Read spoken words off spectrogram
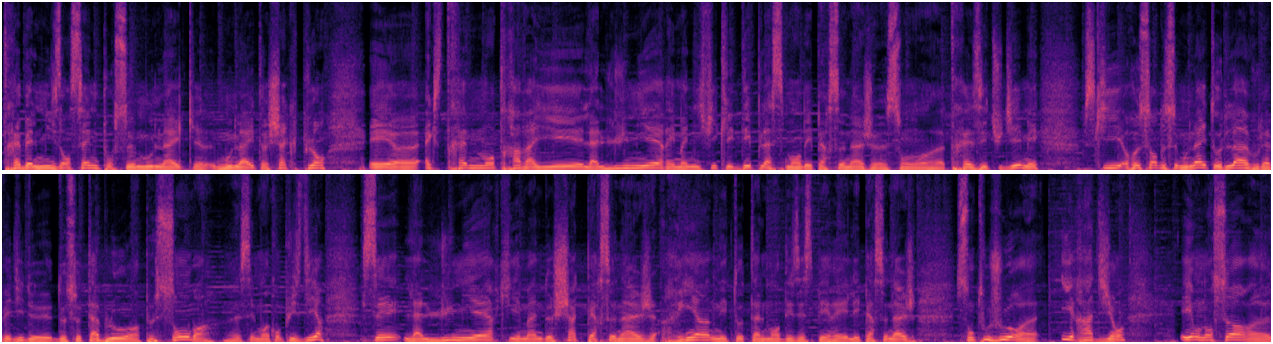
très belle mise en scène pour ce Moonlight. Moonlight chaque plan est euh, extrêmement travaillé, la lumière est magnifique, les déplacements des personnages sont très étudiés, mais ce qui ressort de ce Moonlight, au-delà, vous l'avez dit, de, de, ce tableau un peu sombre, c'est le moins qu'on puisse dire, c'est la lumière qui émane de chaque personnage. Rien n'est totalement désespéré, les personnages sont toujours irradiants. Et on en sort euh,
